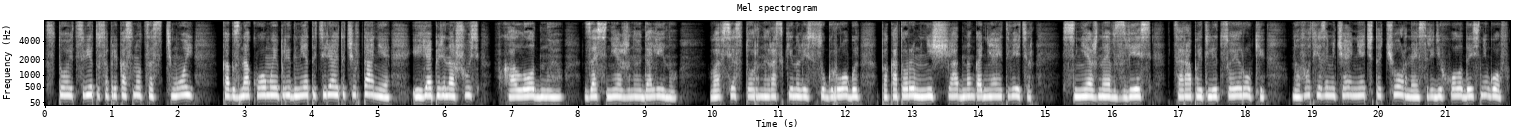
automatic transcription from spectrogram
Стоит свету соприкоснуться с тьмой, как знакомые предметы теряют очертания, и я переношусь в холодную, заснеженную долину. Во все стороны раскинулись сугробы, по которым нещадно гоняет ветер. Снежная взвесь царапает лицо и руки, но вот я замечаю нечто черное среди холода и снегов.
